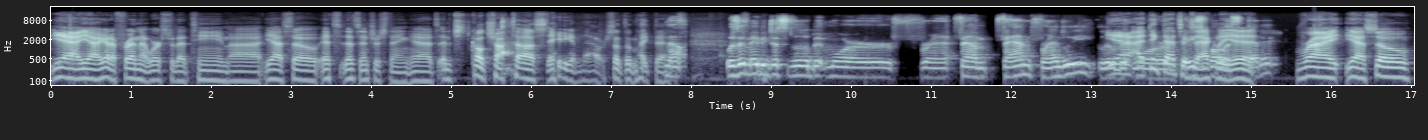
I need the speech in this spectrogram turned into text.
yeah, yeah, I got a friend that works for that team. Uh, yeah, so it's that's interesting. Yeah, it's and it's called Choctaw Stadium now or something like that. Now, was it maybe just a little bit more fran- fan fan friendly? A little Yeah, I think that's exactly it. Right. Yeah. So,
